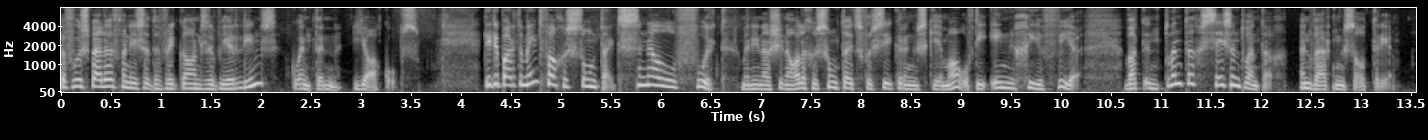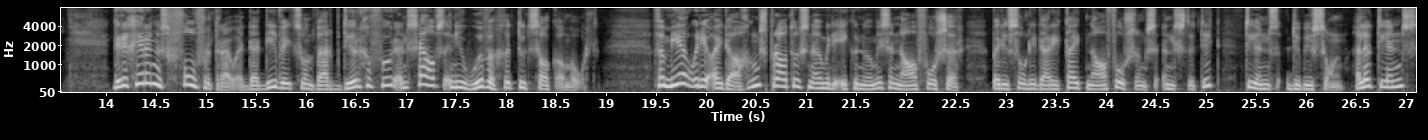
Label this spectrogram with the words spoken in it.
'n Voorspeller van die Suid-Afrikaanse Weerdiens, Quentin Jacobs. Die departement van gesondheid snel voort met die nasionale gesondheidsversekeringsskema of die NGV wat in 2026 in werking sal tree. Die regering is vol vertroue dat die wetsontwerp deurgevoer en selfs in die howe getoets sal kan word. Vir meer oor die uitdagings praat ons nou met die ekonomiese navorser by die Solidariteit Navorsingsinstituut, Teens Dubison. Hallo Teens.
